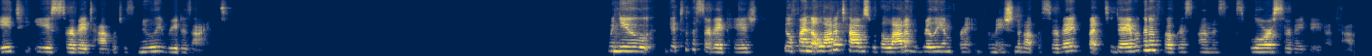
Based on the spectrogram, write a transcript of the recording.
ATE survey tab, which is newly redesigned. When you get to the survey page, you'll find a lot of tabs with a lot of really important information about the survey, but today we're gonna focus on this Explore Survey Data tab.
